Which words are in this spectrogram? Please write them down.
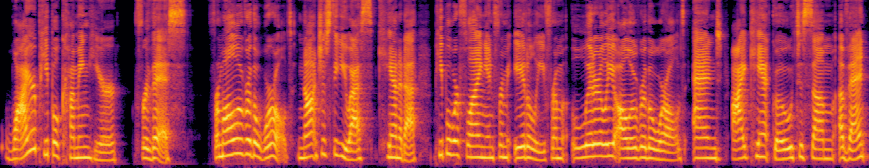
why are people coming here for this from all over the world, not just the US, Canada. People were flying in from Italy, from literally all over the world. And I can't go to some event.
